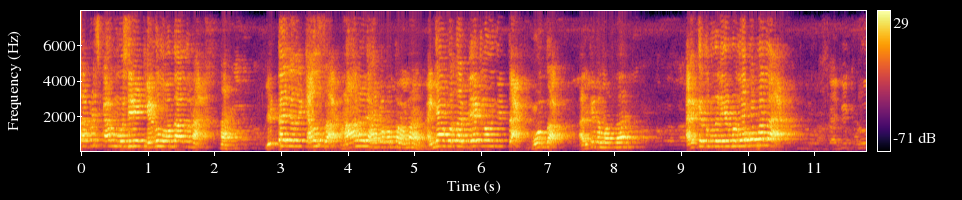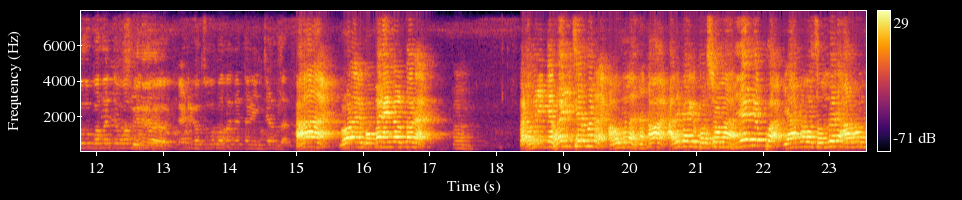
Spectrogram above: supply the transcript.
ತಪ್ಪಿಸ್ಕೊಂಡು ಮುಸಿರಿ ಹಿಡಿದು ಒಂದ ಅದನ್ನ ಇಟ್ಟಾಗ ಕೆಲಸ. ನಾಳೆ ಹಂಗ ಬರ್ತಾವನ? ಬರ್ತಾ ಬೇಕು ಒಂದಿತ್ತ ಮುಂದ. ಅದಕ್ಕಿಂತ ಮತ್ತ? ಅದಕ್ಕೆ ಮುಂದೆ ಏನ್ ಮಾಡೋದು ಹೋಗಪ್ಪಲ್ಲ ಡಬ್ಬಿ ಕೆಡೋದು ಗೊತ್ತೈತೆ ಒಂದು ಗೊತ್ತೈತೆ ಇಂಜನ್ ಹಾ ಹೆಂಗ ಹೇಳ್ತಾನ. ಹೌದಲ್ಲ. ಅದಕ್ಕಾಗಿ ಪರಶುವನ್ನ ಏನಪ್ಪ? ಯಾಕಂದ್ರೆ ಹಾಡುವಂತ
